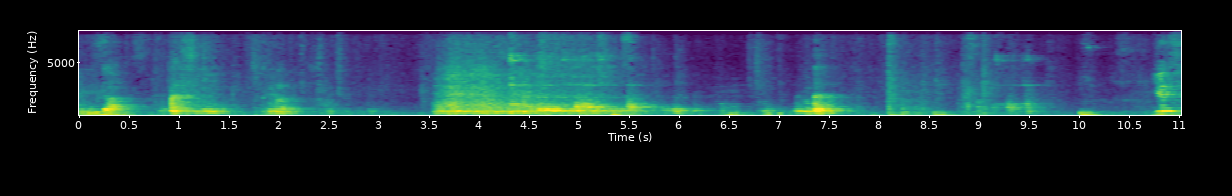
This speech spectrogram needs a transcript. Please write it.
Linda. Jetzt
